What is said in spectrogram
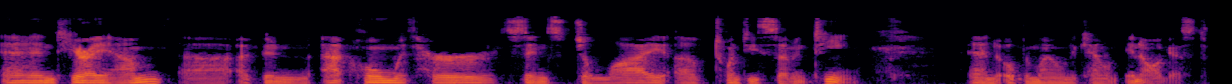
and here I am. Uh, I've been at home with her since July of 2017 and opened my own account in August.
